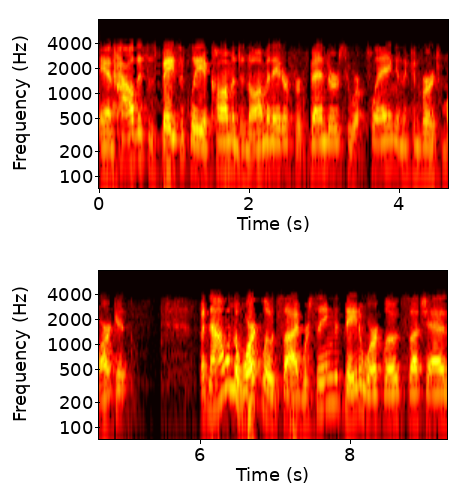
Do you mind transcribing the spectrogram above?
and how this is basically a common denominator for vendors who are playing in the converged market but now on the workload side, we're seeing that data workloads such as,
